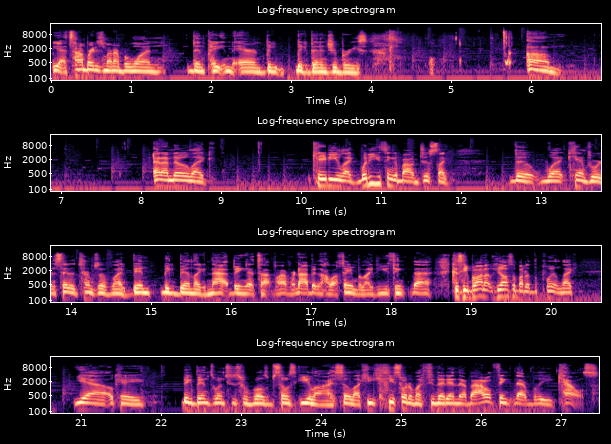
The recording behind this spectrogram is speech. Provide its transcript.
yeah. Tom Brady's my number one. Then Peyton, Aaron, Big Big Ben, and Drew Brees. Um, and I know like Katie, like, what do you think about just like the what Cam Jordan said in terms of like Ben Big Ben like not being a top five or not being a Hall of Famer? Like, do you think that because he brought up he also brought up the point like, yeah, okay, Big Ben's won two Super Bowls, so is Eli. So like he he sort of like threw that in there, but I don't think that really counts.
